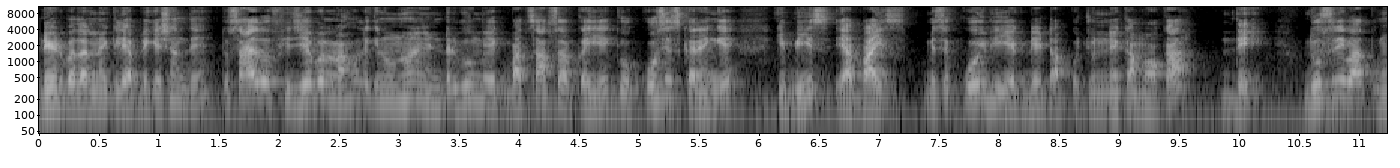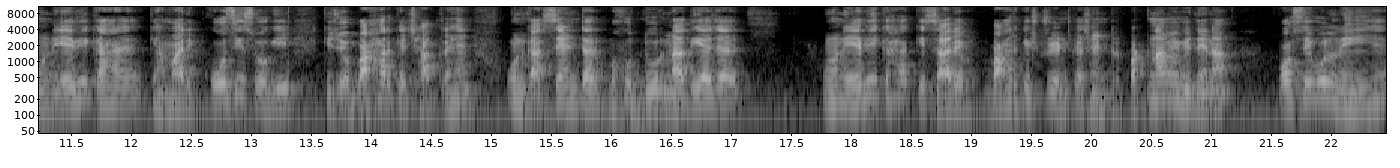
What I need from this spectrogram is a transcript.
डेट बदलने के लिए एप्लीकेशन दें। तो शायद वो फिजिबल ना हो, लेकिन उन्होंने इंटरव्यू में एक बात साफ़ साफ़ कही है कि वो कोशिश करेंगे कि 20 या 22 में से कोई भी एक डेट आपको चुनने का मौका दे। दूसरी बात, उन्होंने ये भी कहा है कि हमारी कोशिश होगी कि जो बाहर के छात्र हैं, उनका सेंटर बहुत दूर ना दिया जाए। उन्होंने ये भी कहा कि सारे बाहर के स्टूडेंट का सेंटर पटना में भी देना पॉसिबल नहीं है,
